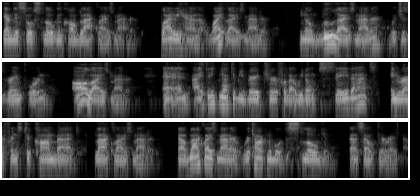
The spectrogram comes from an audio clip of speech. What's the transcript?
they have this whole slogan called Black Lives Matter. Why do we have that? White lives matter. You know, blue lives matter, which is very important. All lives matter. And I think we have to be very careful that we don't say that in reference to combat Black Lives Matter. Now, Black Lives Matter, we're talking about the slogan that's out there right now,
